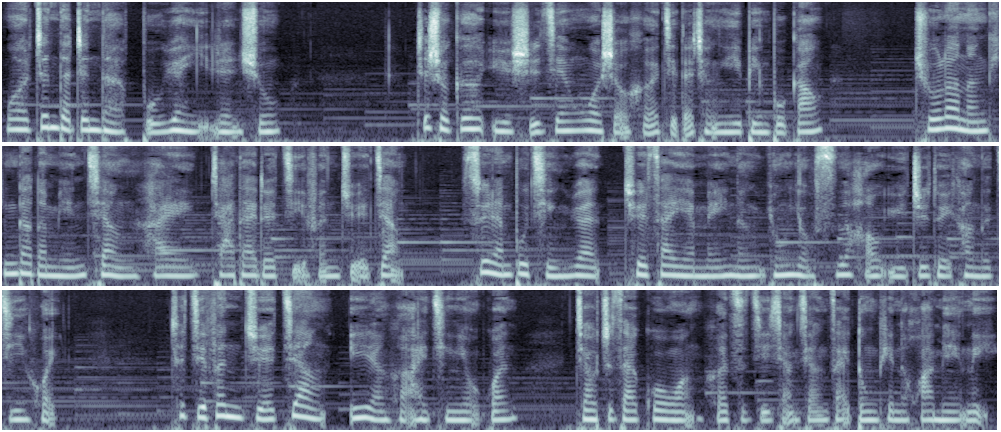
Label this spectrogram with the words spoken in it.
我真的真的不愿意认输。这首歌与时间握手和解的诚意并不高，除了能听到的勉强，还夹带着几分倔强。虽然不情愿，却再也没能拥有丝毫与之对抗的机会。这几份倔强依然和爱情有关，交织在过往和自己想象在冬天的画面里。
